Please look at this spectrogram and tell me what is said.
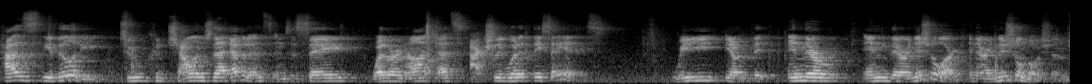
has the ability to con- challenge that evidence and to say whether or not that's actually what it, they say it is. We, you know, the, in their in their initial arg- in their initial motion,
